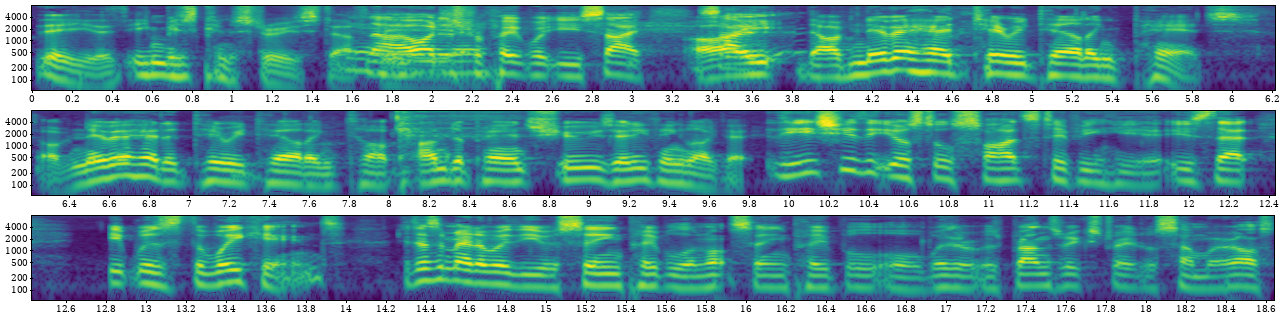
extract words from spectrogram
there you go. He misconstrues stuff. No, I just repeat what you say. I, so, I've never had terry toweling pants. I've never had a terry toweling top, underpants, shoes, anything like that. the issue that you're still sidestepping here is that it was the weekend. It doesn't matter whether you were seeing people or not seeing people, or whether it was Brunswick Street or somewhere else.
